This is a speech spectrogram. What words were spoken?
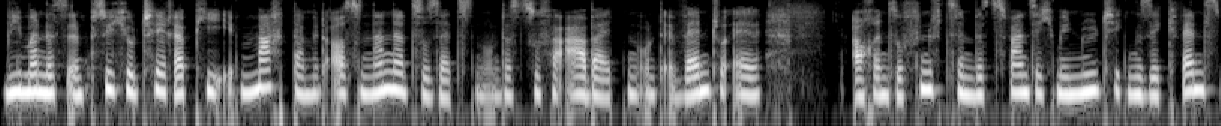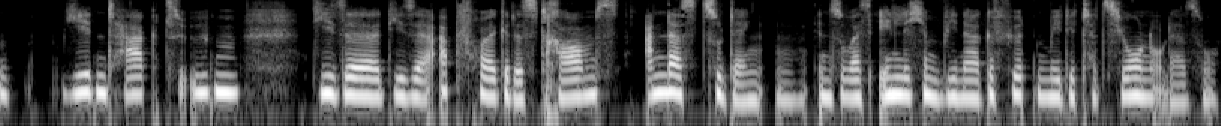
wie man es in Psychotherapie eben macht, damit auseinanderzusetzen und das zu verarbeiten und eventuell auch in so 15 bis 20 minütigen Sequenzen jeden Tag zu üben, diese, diese Abfolge des Traums anders zu denken, in sowas ähnlichem wie einer geführten Meditation oder so.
